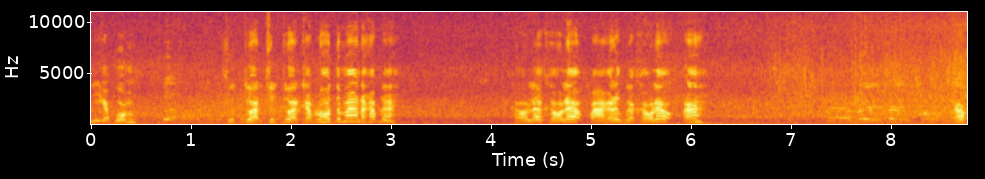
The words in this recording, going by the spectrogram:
นี่ครับผมสุดยอดสุดยอดครับเราฮอตมานะครับนะเขาแล้วเขาแล้วปลาก็เริ่มกับเขาแล้วอะครับ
